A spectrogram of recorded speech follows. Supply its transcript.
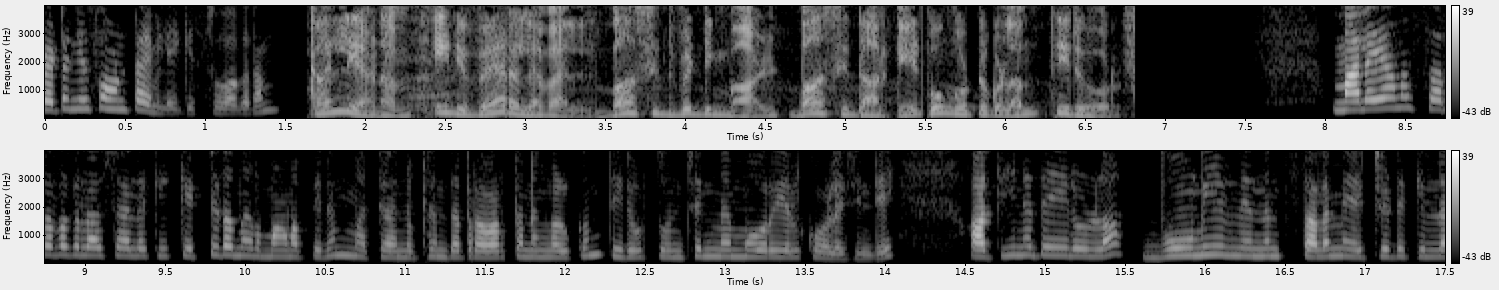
വെട്ട ന്യൂസ് ഓൺ ടൈമിലേക്ക് സ്വാഗതം. കല്യാണം ഇനി വേറെ level. Basid wedding mall Basid arcade Poonkottukulam Tirur. മലയാള സർവകലാശാലയ്ക്ക് കെട്ടിട നിർമ്മാണത്തിനും മറ്റ് അനുബന്ധ പ്രവർത്തനങ്ങൾക്കും തിരൂർ തുഞ്ചൻ മെമ്മോറിയൽ കോളേജിന്റെ അധീനതയിലുള്ള ഭൂമിയിൽ നിന്നും സ്ഥലം ഏറ്റെടുക്കില്ല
